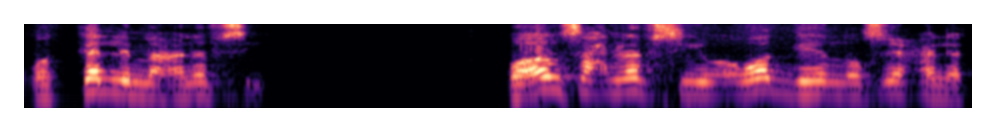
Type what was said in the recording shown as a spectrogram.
واتكلم مع نفسي وأنصح نفسي وأوجه النصيحة لك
